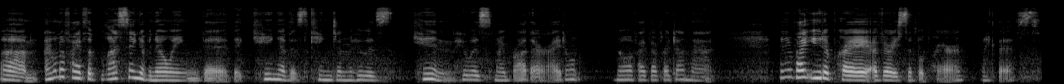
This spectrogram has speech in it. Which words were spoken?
um, I don't know if I have the blessing of knowing the, the King of this kingdom who is kin, who is my brother. I don't know if I've ever done that. I invite you to pray a very simple prayer like this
